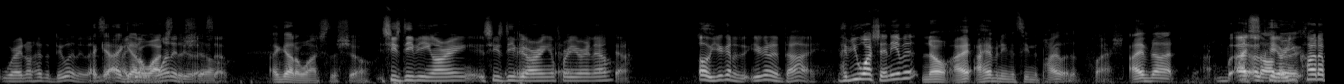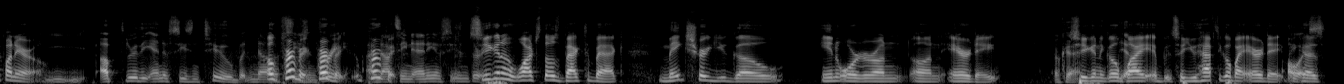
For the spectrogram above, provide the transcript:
where I don't have to do any of that I, stuff. got- I gotta watch wanna the do that show. I gotta watch the show. She's DVRing. She's DVRing it for you right now. Yeah. Oh, you're gonna you're gonna die. Have you watched any of it? No, I, I haven't even seen the pilot of the Flash. I have not. I uh, okay, are you caught up on Arrow? up through the end of season two, but no. Oh, perfect, perfect, three. I've not perfect. seen any of season three. So you're gonna watch those back to back. Make sure you go in order on on air date. okay. So you're gonna go Yeah. by. So you have to go by air date Always. because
